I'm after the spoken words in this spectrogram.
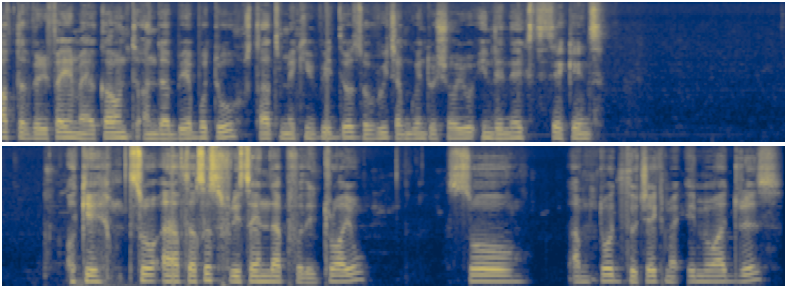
after verifying my account and I'll be able to start making videos of which I'm going to show you in the next seconds. Okay, so I have successfully signed up for the trial. So I'm told to check my email address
